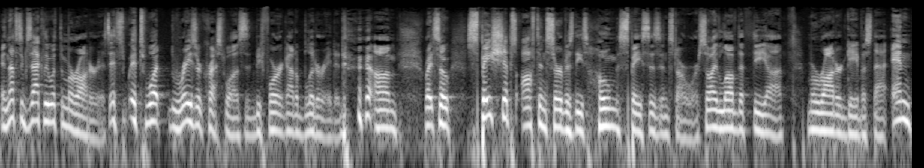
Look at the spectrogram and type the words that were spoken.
and that's exactly what the Marauder is. It's it's what Razor Crest was before it got obliterated. um, right. So spaceships often serve as these home spaces in Star Wars. So I love that the uh, Marauder gave us that, and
